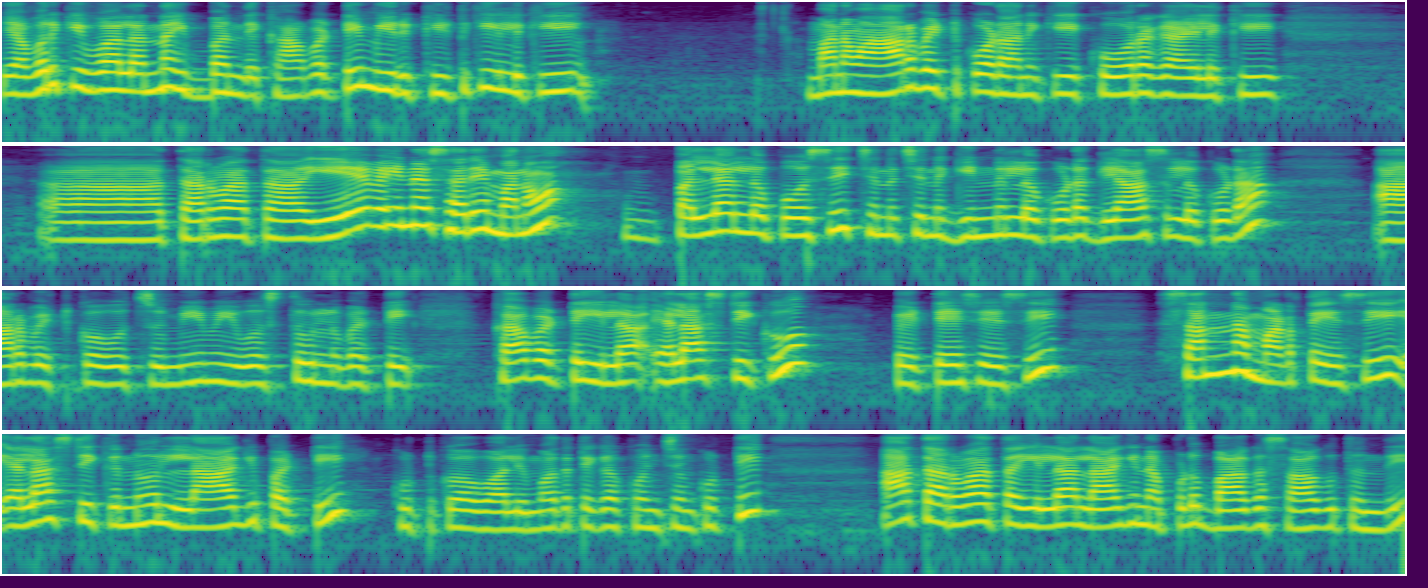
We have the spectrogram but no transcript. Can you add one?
ఎవరికి ఇవ్వాలన్నా ఇబ్బంది. కాబట్టి మీరు కిటికీలకి మనం ఆరబెట్టుకోవడానికి కూరగాయలకి తర్వాత ఏవైనా సరే మనం పల్లెల్లో పోసి చిన్న చిన్న గిన్నెల్లో కూడా గ్లాసుల్లో కూడా ఆరబెట్టుకోవచ్చు. మీ మీ వస్తువులను బట్టి. కాబట్టి ఇలా ఎలాస్టిక్ పెట్టేసేసి సన్న మడతేసి ఎలాస్టిక్ను లాగి పట్టి కుట్టుకోవాలి. మొదటిగా కొంచెం కుట్టి ఆ తర్వాత ఇలా లాగినప్పుడు బాగా సాగుతుంది.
